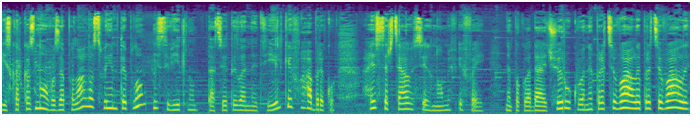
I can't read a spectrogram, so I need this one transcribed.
Іскорка знову запалала своїм теплом і світлом та світила не тільки фабрику, а й серця усіх гномів і фей. Не покладаючи рук, вони працювали, працювали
